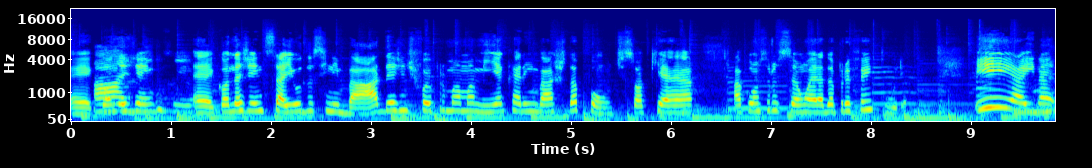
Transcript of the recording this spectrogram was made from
É, quando, ah, a gente, é, quando a gente saiu do Cinebar, a gente foi para uma mamia que era embaixo da ponte, só que é, a construção era da prefeitura. E aí, na,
